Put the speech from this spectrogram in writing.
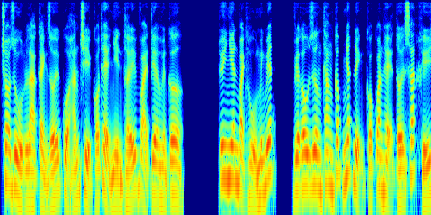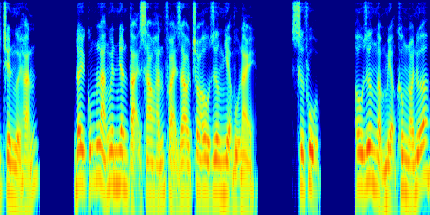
Cho dù là cảnh giới của hắn chỉ có thể nhìn thấy vài tia huyền cơ. Tuy nhiên Bạch Hủ Minh biết, việc Âu Dương thăng cấp nhất định có quan hệ tới sát khí trên người hắn. Đây cũng là nguyên nhân tại sao hắn phải giao cho Âu Dương nhiệm vụ này. Sư phụ! Âu Dương ngậm miệng không nói nữa.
